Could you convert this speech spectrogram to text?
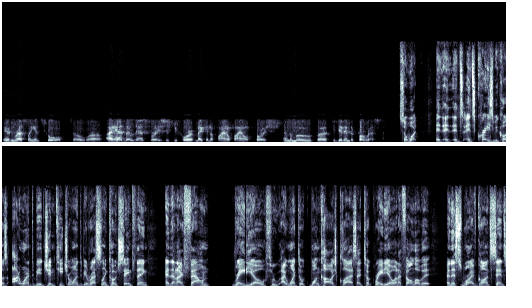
in wrestling in school. So uh, I had those aspirations before making a final final push and the move uh, to get into pro wrestling. So what? It, it, it's it's crazy because I wanted to be a gym teacher, wanted to be a wrestling coach, same thing, and then I found radio through. I went to one college class, I took radio, and I fell in love with it, and this is where I've gone since.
